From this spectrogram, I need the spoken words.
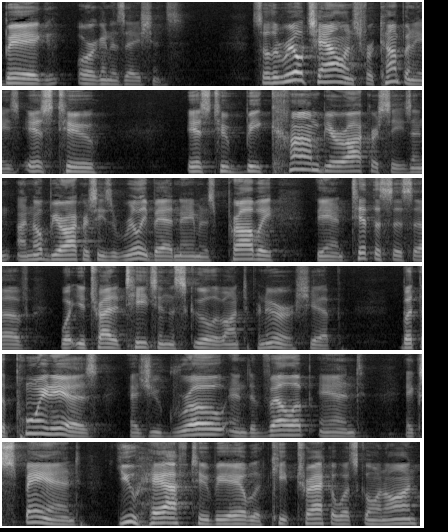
big organizations. So the real challenge for companies is to is to become bureaucracies. And I know bureaucracy is a really bad name, and it's probably the antithesis of what you try to teach in the school of entrepreneurship. But the point is, as you grow and develop and expand, you have to be able to keep track of what's going on.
